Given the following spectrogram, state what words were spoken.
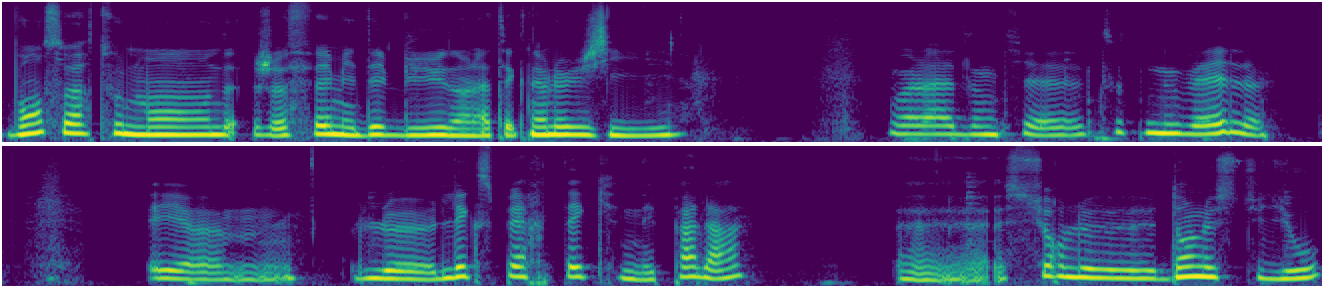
Bonsoir tout le monde, je fais mes débuts dans la technologie. Voilà, donc euh, toute nouvelle. Et euh, l'expert tech n'est pas là euh, sur le, dans le studio.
